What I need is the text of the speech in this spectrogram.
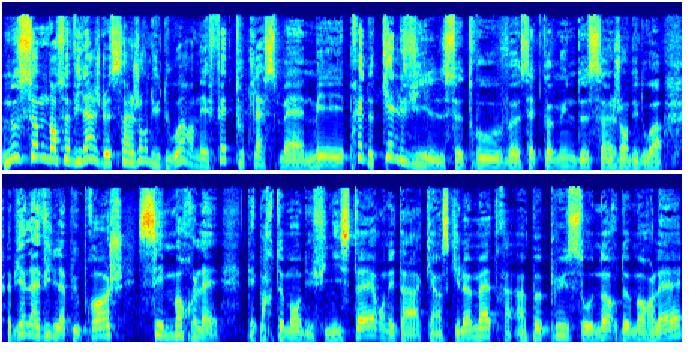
nous sommes dans ce village de Saint-Jean-du-Doigt, en effet, toute la semaine. Mais près de quelle ville se trouve cette commune de Saint-Jean-du-Doigt Eh bien, la ville la plus proche, c'est Morlaix, département du Finistère. On est à 15 km, un peu plus au nord de Morlaix.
